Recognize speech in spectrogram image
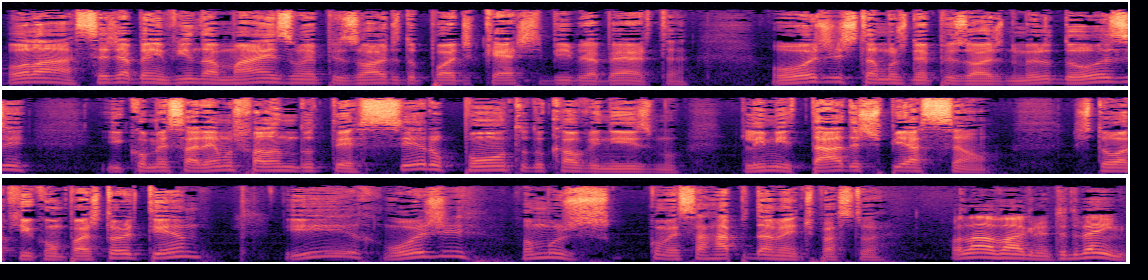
Olá, seja bem-vindo a mais um episódio do podcast Bíblia Aberta. Hoje estamos no episódio número 12 e começaremos falando do terceiro ponto do calvinismo, limitada expiação. Estou aqui com o pastor Tim e hoje vamos começar rapidamente, pastor. Olá, Wagner, tudo bem?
